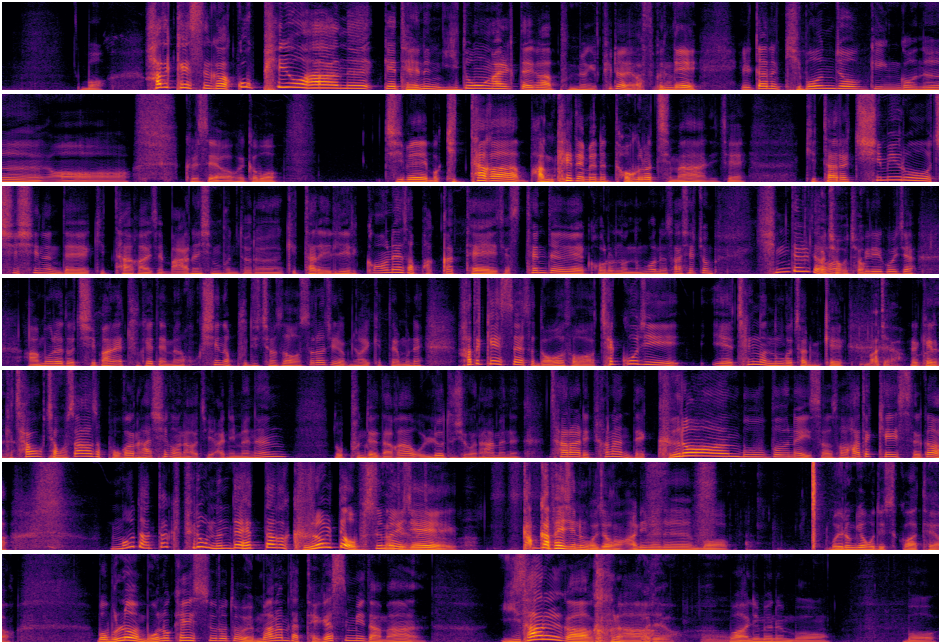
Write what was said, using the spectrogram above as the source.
뭐 하드 케이스가 꼭 필요하게 되는 이동할 때가 분명히 필요해요. 맞습니다. 근데 일단은 기본적인 거는 어 글쎄요. 그러니까 뭐 집에 뭐 기타가 많게 되면은 더 그렇지만 이제 기타를 취미로 치시는데 기타가 이제 많으신 분들은 기타를 일일이 꺼내서 바깥에 이제 스탠드에 걸어 놓는 거는 사실 좀 힘들죠. 그쵸, 그쵸. 리고 이제 아무래도 집안에 두게 되면 혹시나 부딪혀서 쓰러질 염려가 있기 때문에 하드 케이스에서 넣어서 책꽂이에 책 넣는 것처럼 이렇게 맞아요. 이렇게 이렇게 네. 차곡차곡 음. 쌓아서 보관하시거나 하지 아니면은 높은 데다가 올려두시거나 하면은 차라리 편한데 그런 부분에 있어서 하드 케이스가 뭐 난 딱히 필요 없는데 했다가 그럴 때 없으면 맞아요, 이제 깝깝해지는 거죠 아니면은 뭐뭐 이런 경우도 있을 것 같아요 뭐 물론 모노 케이스로도 웬만하면 다 되겠습니다만 이사를 가거나 맞아요. 어. 뭐 아니면은 뭐뭐 뭐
